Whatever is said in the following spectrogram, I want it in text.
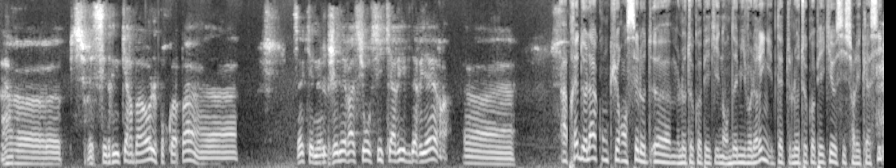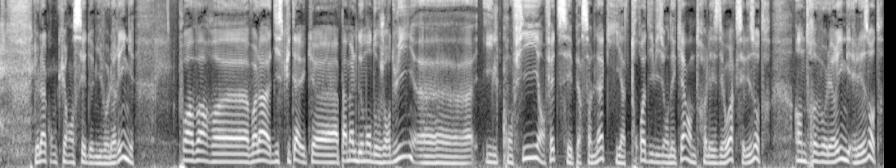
sur les Cédrine Carbaol, pourquoi pas. c'est vrai qu'il y a une génération aussi qui arrive derrière. Euh, après, de là concurrencer euh, l'autocopéki, non, demi-volering, et peut-être l'autocopéki aussi sur les classiques, de là concurrencer demi-volering, pour avoir euh, voilà, discuté avec euh, pas mal de monde aujourd'hui, il confie en fait ces personnes-là qu'il y a trois divisions d'écart entre les SD Works et les autres, entre Volering et les autres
